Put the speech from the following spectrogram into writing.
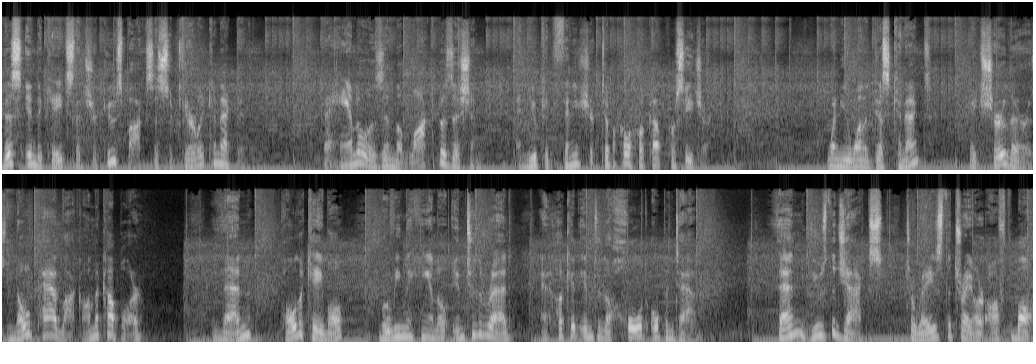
This indicates that your goose box is securely connected. The handle is in the locked position and you can finish your typical hookup procedure. When you want to disconnect, make sure there is no padlock on the coupler. Then pull the cable, moving the handle into the red and hook it into the hold open tab. Then use the jacks to raise the trailer off the ball.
